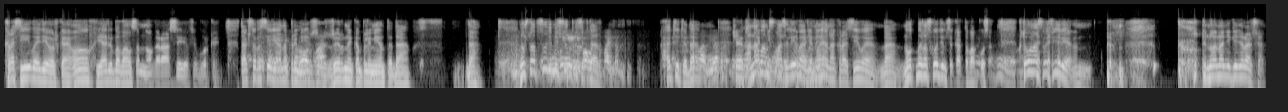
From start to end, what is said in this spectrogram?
Красивая девушка. Ох, я любовался много раз ее фигуркой. Так что, россияна, прими жи- жирные комплименты, да. Да. Ну что, обсудим еще, пресс-секретарь? Хотите, да? Человек Она вам может, смазливая, для меня она красивая, да. Ну вот мы расходимся как-то во вкусах. Кто у нас в эфире? Ну, она не генеральша.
